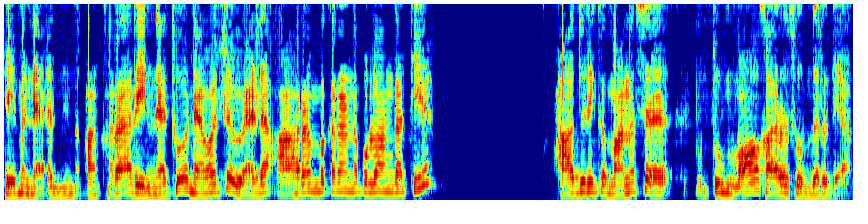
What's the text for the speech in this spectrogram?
එහෙම අකරාරි නැතුව නැවත වැඩ ආරම්භ කරන්න පුළුවන් ගතිය ආධුනික මනස පුදුමාකාර සුන්දර දෙයක්.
